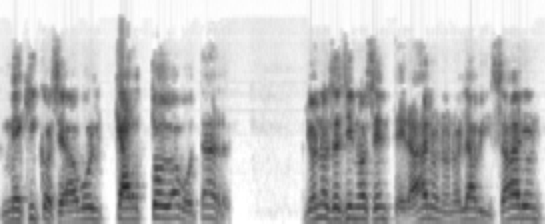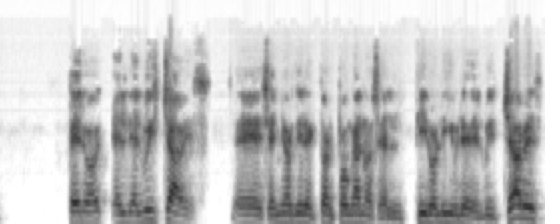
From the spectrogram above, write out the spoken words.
México se va a volcar todo a votar. Yo no sé si no se enteraron o no le avisaron, pero el de Luis Chávez, eh, señor director, pónganos el tiro libre de Luis Chávez,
